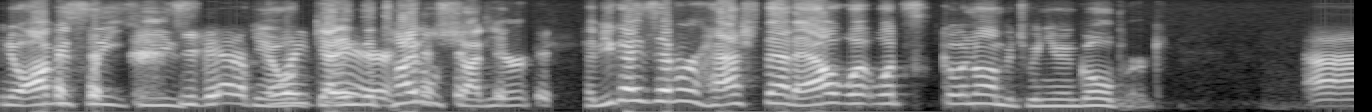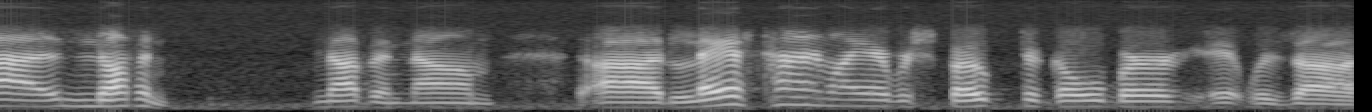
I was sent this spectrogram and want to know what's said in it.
you know, obviously he's You you know point getting the title shot here. Have you guys ever hashed that out? What what's going on between you and Goldberg? Uh, nothing, nothing. Um, uh, last time I ever spoke to Goldberg, it was uh,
